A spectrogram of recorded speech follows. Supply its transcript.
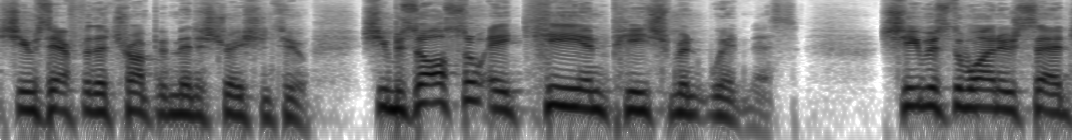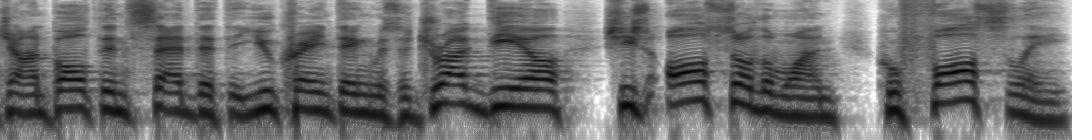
She was there for the Trump administration too. She was also a key impeachment witness. She was the one who said John Bolton said that the Ukraine thing was a drug deal. She's also the one who falsely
